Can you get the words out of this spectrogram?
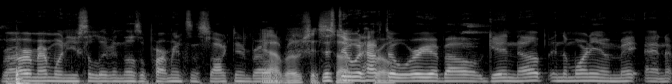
Bro, I remember when you used to live in those apartments in Stockton, bro. Yeah, bro, this sucked, dude would have bro. to worry about getting up in the morning and ma- and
